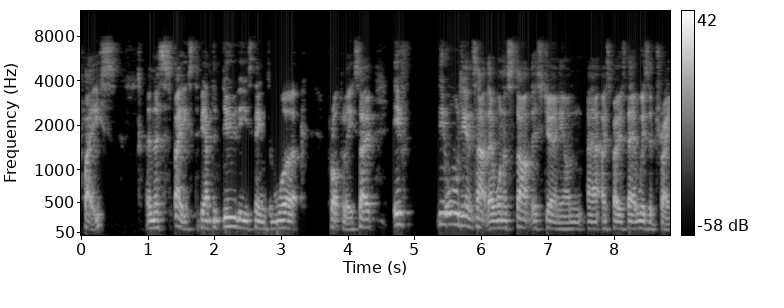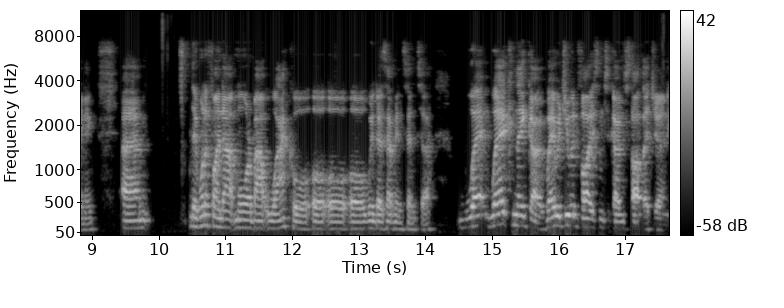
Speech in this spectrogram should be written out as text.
place and a space to be able to do these things and work properly. So if the audience out there want to start this journey on, uh, I suppose, their wizard training, um, they want to find out more about WAC or, or, or, or Windows Admin Center. Where where can they go? Where would you advise them to go and start their journey?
